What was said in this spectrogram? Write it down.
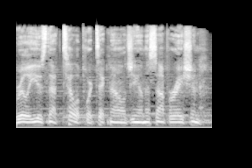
Really use that teleport technology on this operation.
